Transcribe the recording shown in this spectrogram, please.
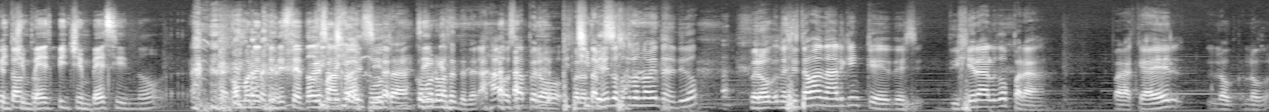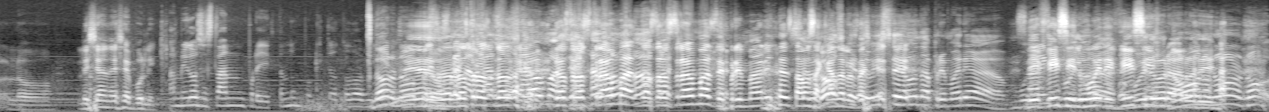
Qué Pinche, tonto. imbé- pinche imbécil, ¿no? ¿Cómo no entendiste dos más dos? puta, ¿Cómo Sí. no vas a entender? Ajá, o sea, pero, pero también imbécil. nosotros no habían entendido, pero necesitaban a alguien que dijera algo para, para que a él lo, lo- lo- le hicieron ese bullying. Amigos, están proyectando un poquito todo bien. No, no, no, Sí, pero- nuestros, los- Traumas. nuestros traumas, nuestros traumas de primaria estamos No, sacándolos que aquí. tuviste una primaria muy Difícil, muy dura, difícil. Muy dura, No, no, no, no.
